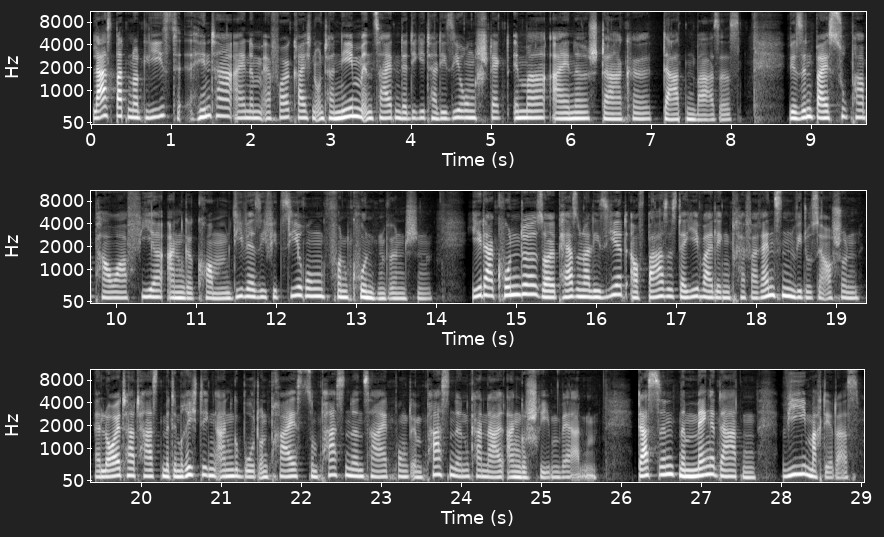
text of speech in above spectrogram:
Last but not least, hinter einem erfolgreichen Unternehmen in Zeiten der Digitalisierung steckt immer eine starke Datenbasis. Wir sind bei Superpower 4 angekommen, Diversifizierung von Kundenwünschen. Jeder Kunde soll personalisiert auf Basis der jeweiligen Präferenzen, wie du es ja auch schon erläutert hast, mit dem richtigen Angebot und Preis zum passenden Zeitpunkt im passenden Kanal angeschrieben werden. Das sind eine Menge Daten. Wie macht ihr das?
